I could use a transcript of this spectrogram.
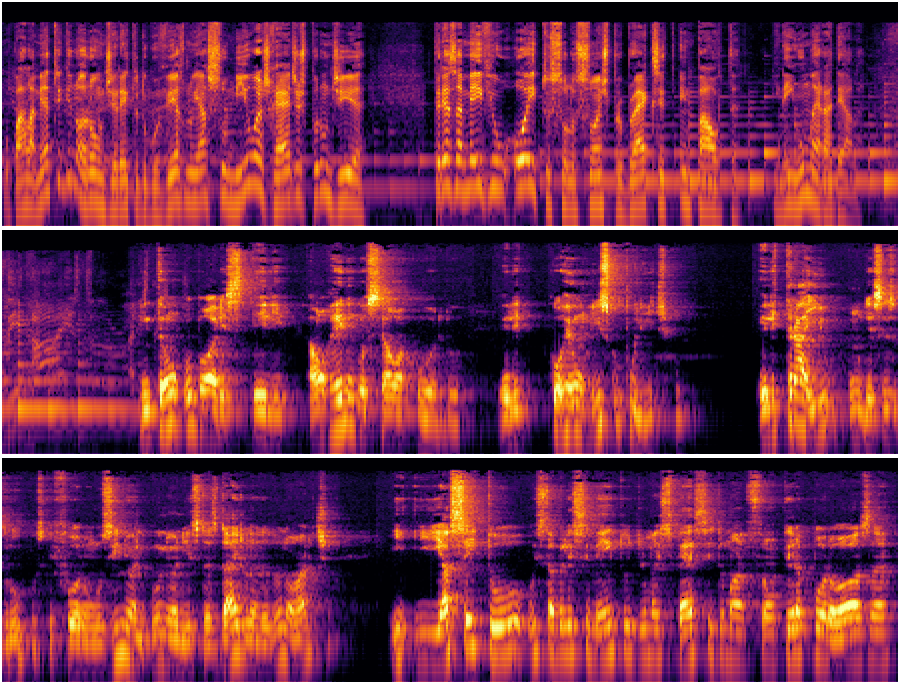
O parlamento ignorou um direito do governo e assumiu as rédeas por um dia. Theresa May viu oito soluções para o Brexit em pauta e nenhuma era dela. Então, o Boris, ele, ao renegociar o acordo, ele correu um risco político. Ele traiu um desses grupos, que foram os unionistas da Irlanda do Norte, e, e aceitou o estabelecimento de uma espécie de uma fronteira porosa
